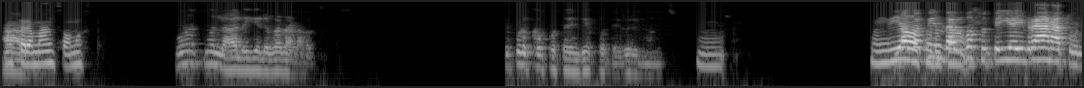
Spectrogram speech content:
म्हाताऱ्या माणसावर नुसतं. म्हणूनच म्हणलं आलं गेलं बदाडावर? तिकडं कपत आहे देखत आहे गरीब माणूस. हम्म. मग यावं थोडं काम. बसू ते येईन रानातून.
